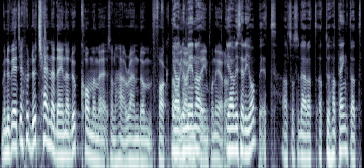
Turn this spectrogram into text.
Men nu vet jag hur du känner dig när du kommer med sån här random fakta Ja, och jag menar- inte är imponerad. Ja, visst är det jobbigt? Alltså sådär att, att du har tänkt att,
